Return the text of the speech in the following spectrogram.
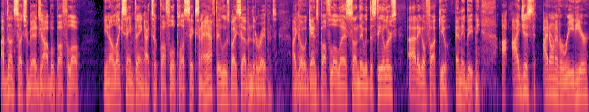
I've done such a bad job with Buffalo. You know, like same thing. I took Buffalo plus six and a half. They lose by seven to the Ravens. I go against Buffalo last Sunday with the Steelers. Ah, they go fuck you, and they beat me. I, I just I don't have a read here,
